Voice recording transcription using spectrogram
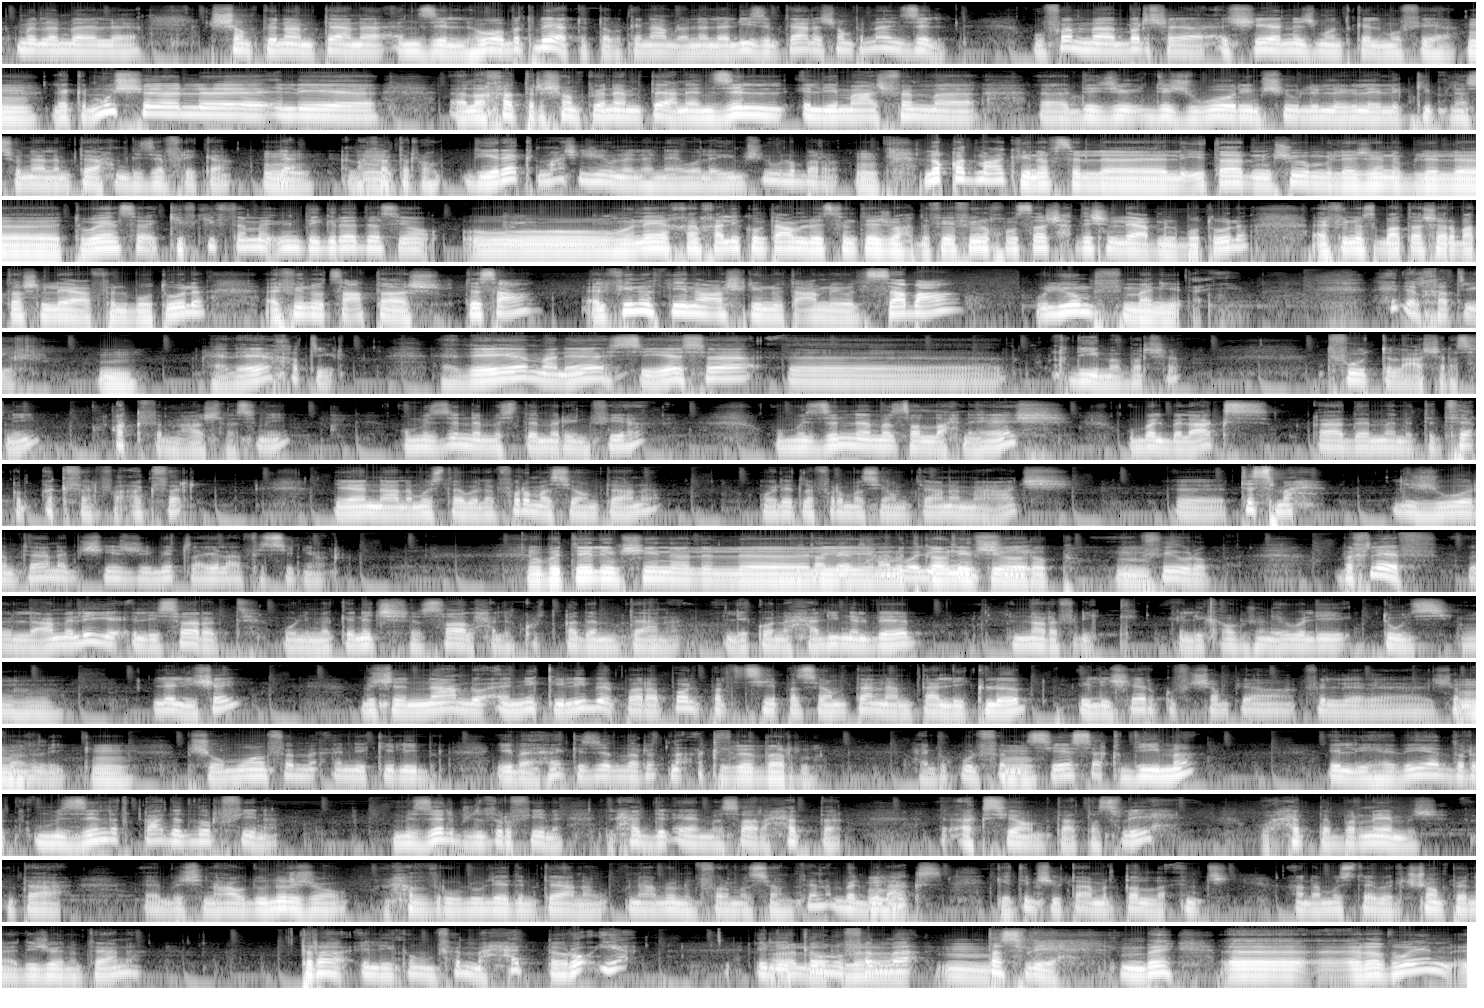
ال championnat نتاعنا نزل. هو بطبيعته تو كي نعملوا ال analyse نتاعنا ال championnat نزل. وفما برشا أشياء نجموا نتكلموا فيها. م. لكن مش اللي على خاطر ال championnat نتاعنا نزل اللي ما عادش فما آه، des, des joueurs يمشيو ل l'équipe nationale نتاعهم d'Afrique لا على خاطر direct ما عادش يجيونا لهنا ولا يمشيو لبرا. نقعد معك في نفس الإطار نمشيو من الجانب للتوانسه كيف كيف فم une dégradation وهنا نخليكم تعملوا استنتاج وحده. في 2015 11 لاعب من البطولة. 2017 14 لاعب في البطولة. 2019 9 2022 وتعاملوا سبعه واليوم ثمانية. هذا الخطير. هذا خطير. هذايا معناه سياسة آه قديمة برشا. تفوت العشر سنين أكثر من عشر سنين ومازلنا مستمرين فيها ومازلنا ما صلحناهاش وبل بالعكس قاعدة ما تتفاقم أكثر فأكثر لأن على مستوى ال formation نتاعنا ولات ال formation نتاعنا ما عادش آه تسمح لل joueurs نتاعنا باش يجي يطلع يلعب في ال seniors. وبالتالي مشينا للمتكونين في اوروبا في اوروبا بخلاف العملية اللي صارت واللي ما كانتش صالحة لكرة القدم نتاعنا اللي كنا حالين الباب النار افريك اللي كان شنو يولي تونسي. لا لي شيء. باش نعملوا ان اكيليبر بارابول بارتيسيباسيون نتاعنا نتاع لي كلوب اللي شاركوا في الشامبيون في الشامبيونز ليغ باش موان فما ان اكيليبر يبقى هكا زاد ضرتنا أكثر. زاد ضرنا. نقول فما سياسه قديمة اللي هذه ضرت ومازالت قاعدة تضر فينا. مازال باش تضر فينا لحد الآن ما صار حتى أكسيون نتاع تصليح وحتى برنامج نتاع باش نعاودوا نرجعوا نحضروا الاولاد نتاعنا ونعملوا لهم formation نتاعنا بل بالعكس كي تمشي وتعمل طلة أنت على مستوى ال championnat des jeunes نتاعنا ترى اللي يكون فما حتى رؤية اللي يكونوا فما تصليح. باهي آه رضوان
